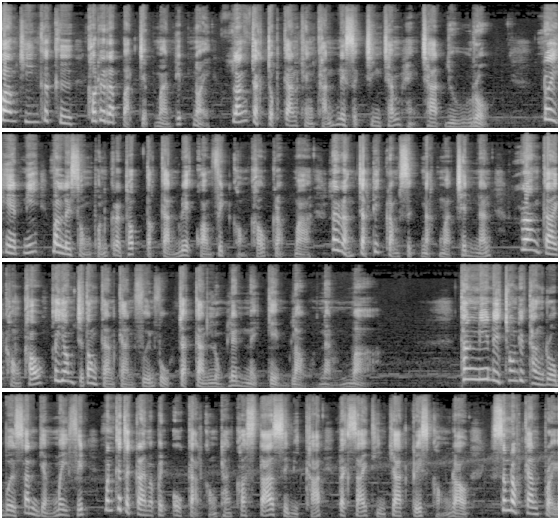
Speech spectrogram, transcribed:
ความจริงก็คือเขาได้รับบาดเจ็บมานิดหน่อย หลังจากจบการแข่งขันในศึกชิงแชมป์แห่งชาติยุโรป ด้วยเหตุนี้มันเลยส่งผลกระทบต่อการเรียกความฟิตของเขากลับมา และหลังจากที่กลับศึกหนักมาเช่นนั้น ร่างกายของเขาก็ย่อมจะต้องการการฟื้นฟูจากการลงเล่นในเกมเหล่านั้นมา ทั้งนี้ในช่วงที่ทางโรเบอร์สันยังไม่ฟิต มันก็จะกลายมาเป็นโอกาสของทางคอสตาซิมิคาสแบ็กซ้ายทีมชาติกรีซของเราสำหรับการปล่อย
